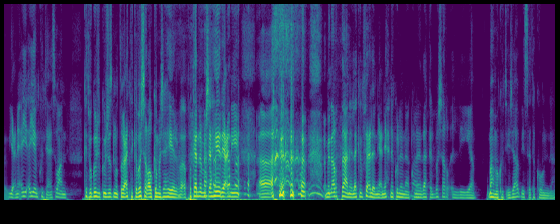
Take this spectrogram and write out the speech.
يعني اي ايا كنت يعني سواء كنت بقول جزء من طبيعتنا كبشر أو كمشاهير فكان المشاهير يعني آه من أرض ثانية. لكن فعلا يعني إحنا كلنا كلنا ذاك البشر اللي مهما كنت إيجابي ستكون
